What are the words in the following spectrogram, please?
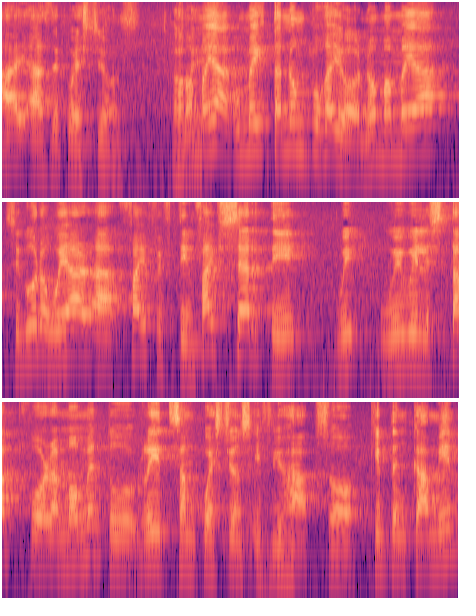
I ask the questions. Okay. Mamaya, kung may tanong po kayo, no, mamaya, siguro we are uh, 5.15, 5.30, we, we will stop for a moment to read some questions if you have. So, keep them coming.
